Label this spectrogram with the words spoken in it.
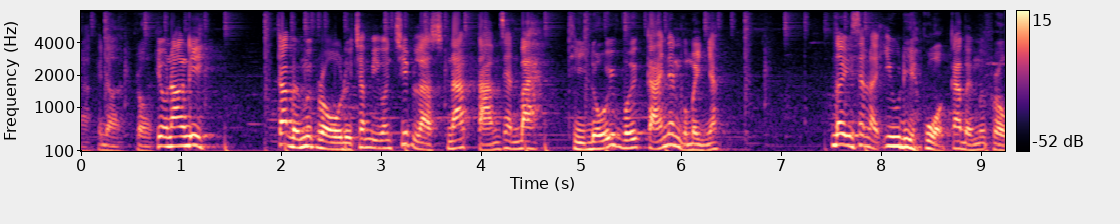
là cái đời Pro. Hiệu năng đi. K70 Pro được trang bị con chip là Snap 8 Gen 3 thì đối với cá nhân của mình nhé đây sẽ là ưu điểm của K70 Pro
